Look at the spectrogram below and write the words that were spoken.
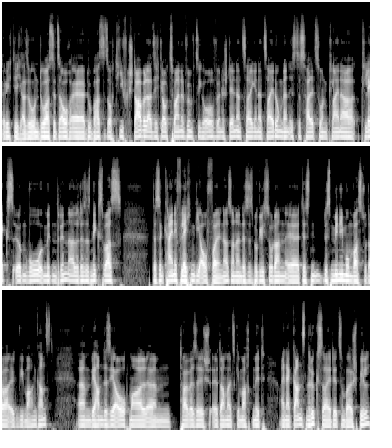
Richtig, also und du hast jetzt auch, äh, du hast jetzt auch tief gestapelt, also ich glaube 250 Euro für eine Stellenanzeige in der Zeitung, dann ist das halt so ein kleiner Klecks irgendwo mittendrin. Also das ist nichts, was, das sind keine Flächen, die auffallen, ne? sondern das ist wirklich so dann äh, das, das Minimum, was du da irgendwie machen kannst. Ähm, wir haben das ja auch mal ähm, teilweise äh, damals gemacht mit einer ganzen Rückseite zum Beispiel.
